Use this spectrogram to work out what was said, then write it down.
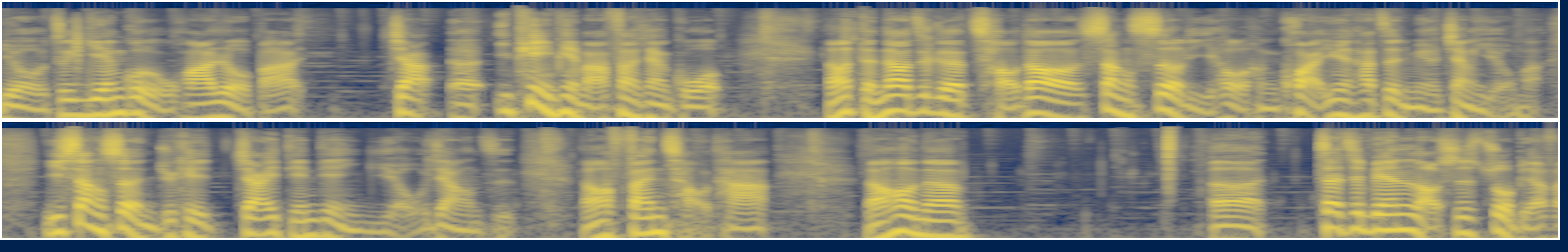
有这个腌过的五花肉，把它。加呃一片一片把它放下锅，然后等到这个炒到上色了以后，很快，因为它这里面有酱油嘛，一上色你就可以加一点点油这样子，然后翻炒它，然后呢，呃，在这边老师做比较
